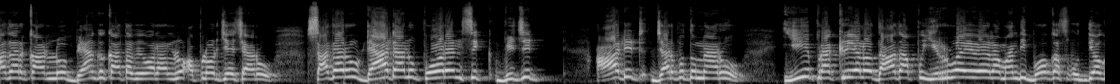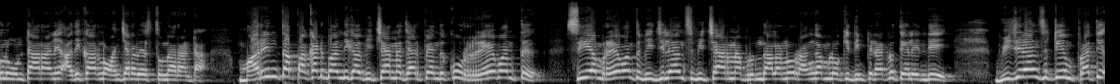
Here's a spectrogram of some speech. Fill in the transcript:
ఆధార్ కార్డులు బ్యాంకు ఖాతా వివరాలను అప్లోడ్ చేశారు. సదరు డేటాను ఫోరెన్సిక్ విజిట్ ఆడిట్ జరుపుతున్నారు. ఈ ప్రక్రియలో దాదాపు ఇరవై వేల మంది బోగస్ ఉద్యోగులు ఉంటారని అధికారులు అంచనా వేస్తున్నారంట. మరింత పకడ్బందీగా విచారణ జరిపేందుకు రేవంత్ సీఎం రేవంత్ విజిలెన్స్ విచారణ బృందాలను రంగంలోకి దింపినట్లు తేలింది. విజిలెన్స్ టీం ప్రతి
